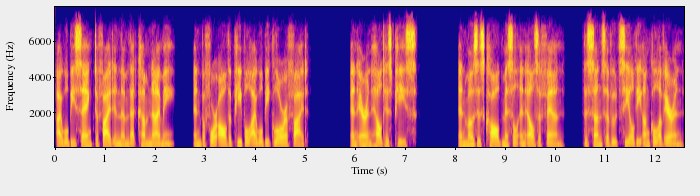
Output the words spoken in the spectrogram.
I will be sanctified in them that come nigh me, and before all the people I will be glorified. And Aaron held his peace. And Moses called Mishael and Elzaphan, the sons of Uzziel the uncle of Aaron,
